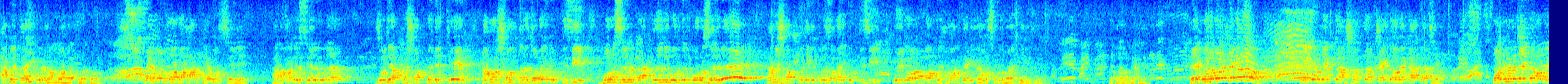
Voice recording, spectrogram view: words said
আপনি তাই আকবার। করেন কেমন বাবা আর কেমন ছেলে? আর আমাদের ছেলেগুলা, যদি আপনি স্বপ্নে দেখতেন, আমার সন্তানে জবাই করতেছি, বড় ছেলে ডাকতে যদি বলতেন, বড় ছেলে রে! আমি স্বপ্নে দেখে তোরা জবাই করতেছি তুই তো আব্বা আপনি হামাক দেখেন আমার ছোট ভাই দেখেছেন কথা বল দেখেন এই কথা বলেন না কেন এই জন্য একটা সন্তান চাইতে হবে কার কাছে? কার কাছে চাইতে হবে?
